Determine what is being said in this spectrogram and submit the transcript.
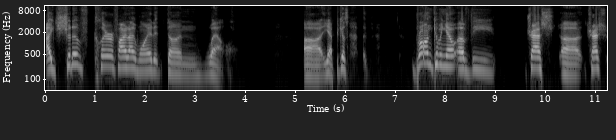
I should have clarified I wanted it done well. Uh, yeah, because uh, Braun coming out of the trash, uh, trash,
